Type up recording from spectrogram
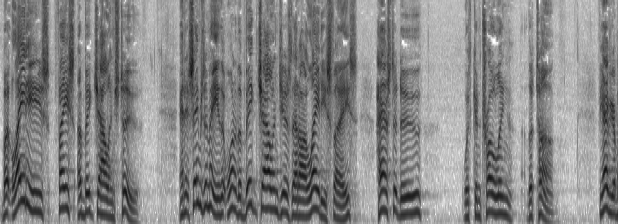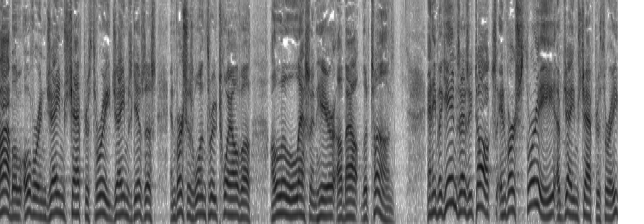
But ladies face a big challenge too. And it seems to me that one of the big challenges that our ladies face has to do with controlling the tongue. If you have your Bible over in James chapter 3, James gives us in verses 1 through 12 a, a little lesson here about the tongue. And he begins as he talks in verse 3 of James chapter 3.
